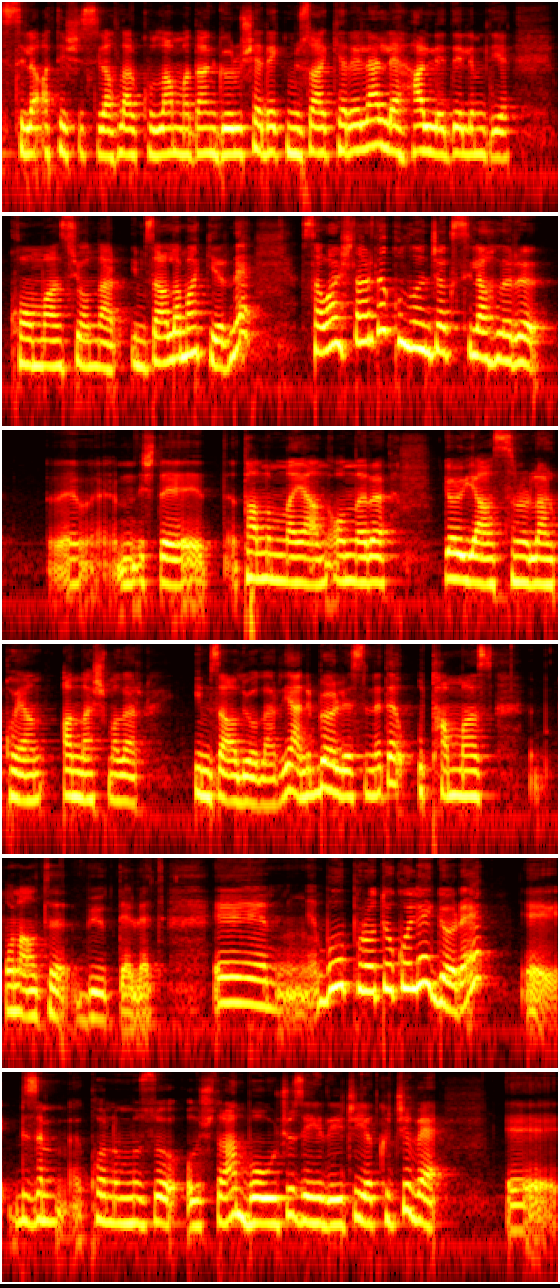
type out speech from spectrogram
silah ateşi silahlar kullanmadan görüşerek müzakerelerle halledelim diye konvansiyonlar imzalamak yerine savaşlarda kullanacak silahları e, işte tanımlayan, onlara göya sınırlar koyan anlaşmalar imzalıyorlar. Yani böylesine de utanmaz 16 büyük devlet. E, bu protokole göre e, bizim konumuzu oluşturan boğucu, zehirleyici, yakıcı ve e,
